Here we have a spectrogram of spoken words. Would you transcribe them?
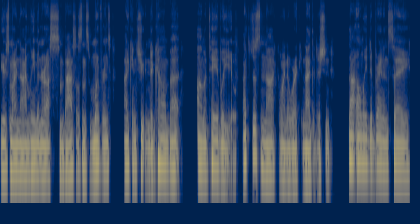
here's my nine Leman Rusks, some Basilisks, and some Wyverns. I can shoot into combat. I'm a table you. That's just not going to work in Ninth Edition. Not only did Brandon say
